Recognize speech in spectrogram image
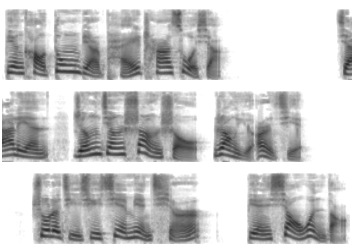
便靠东边排叉坐下。贾琏仍将上手让与二姐，说了几句见面情儿，便笑问道：“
